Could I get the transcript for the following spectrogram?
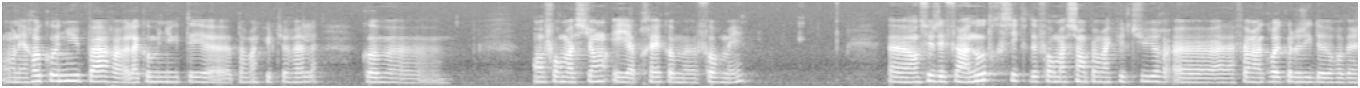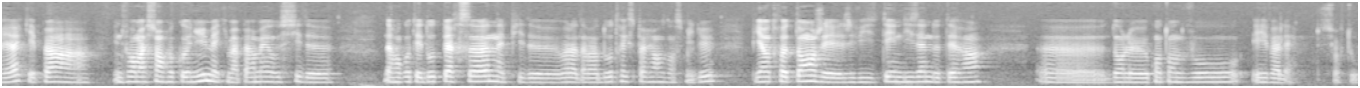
on est reconnu par la communauté permaculturelle comme euh, en formation et après comme euh, formé. Euh, ensuite, j'ai fait un autre cycle de formation en permaculture à la ferme agroécologique de Roveria, qui n'est pas une formation reconnue, mais qui m'a permis aussi de, rencontrer d'autres personnes et puis de, voilà, d'avoir d'autres expériences dans ce milieu. Puis entre-temps, j'ai, visité une dizaine de terrains dans le canton de Vaud et Valais, surtout.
